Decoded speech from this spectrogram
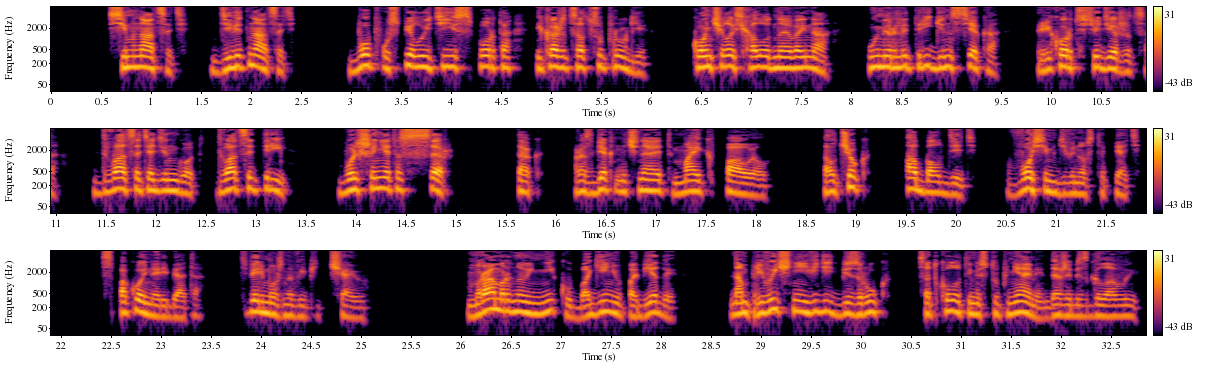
17, 19. Боб успел уйти из спорта и, кажется, от супруги. Кончилась холодная война. Умерли три генсека. Рекорд все держится. 21 год. 23. Больше нет СССР. Так, разбег начинает Майк Пауэлл. Толчок. Обалдеть. 8.95. Спокойно, ребята. Теперь можно выпить чаю. Мраморную Нику, богиню победы, нам привычнее видеть без рук, с отколотыми ступнями, даже без головы.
